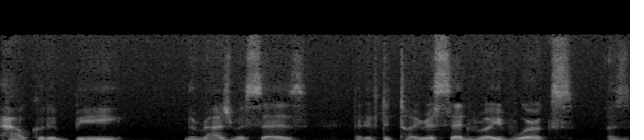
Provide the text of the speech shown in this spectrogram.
how could it be? The Rashba says that if the Torah said Raiv works, as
